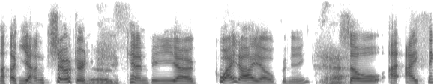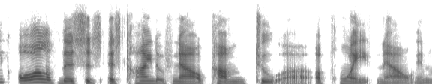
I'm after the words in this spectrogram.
young children yes. can be uh, quite eye opening yeah. so I, I think all of this is is kind of now come to uh, a point now in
